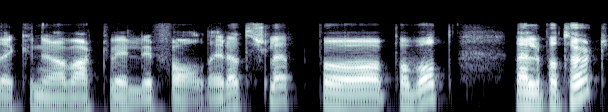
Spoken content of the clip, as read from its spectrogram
det kunne jo ha vært veldig farlig, rett og slett, på, på båt, eller på tørt.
